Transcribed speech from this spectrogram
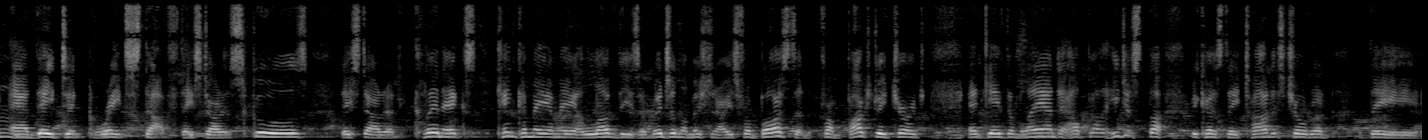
And they did great stuff. They started schools, they started clinics. King Kamehameha loved these original missionaries from Boston, from Park Street Church, and gave them land to help. He just thought because they taught his children the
